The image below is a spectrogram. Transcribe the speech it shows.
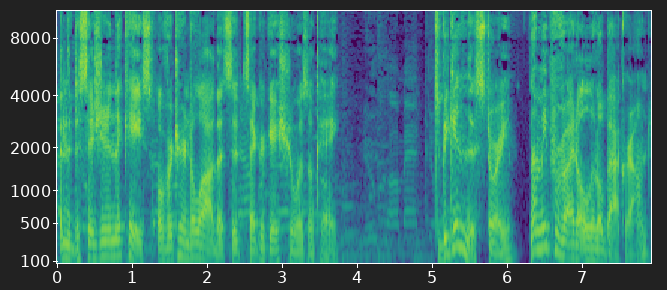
and the decision in the case overturned a law that said segregation was okay. To begin this story, let me provide a little background.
